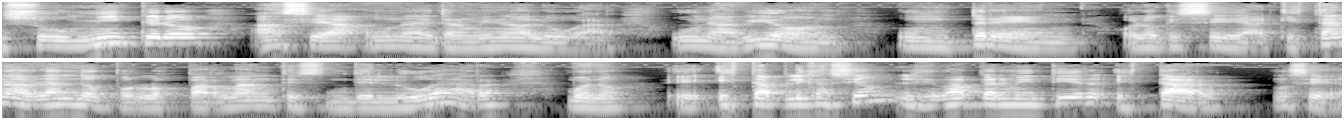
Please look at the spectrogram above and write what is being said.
su micro hacia un determinado lugar, un avión, un tren o lo que sea, que están hablando por los parlantes del lugar, bueno, eh, esta aplicación les va a permitir estar, no sé,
